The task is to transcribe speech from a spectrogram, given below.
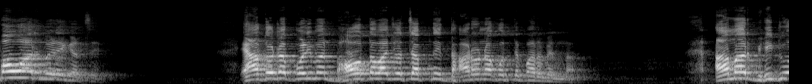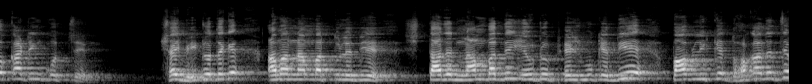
পাওয়ার বেড়ে গেছে। এতটা পরিমাণ ভাওতাবাজি হচ্ছে আপনি ধারণা করতে পারবেন না। আমার ভিডিও কাটিং করছে। সেই ভিডিও থেকে আমার নাম্বার তুলে দিয়ে, তাদের নাম্বার দিয়ে ইউটিউব ফেসবুকে দিয়ে পাবলিককে ধোকা দিচ্ছে,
